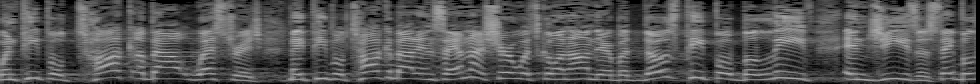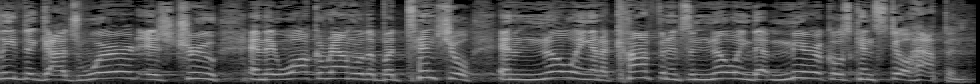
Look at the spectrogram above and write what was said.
when people talk about Westridge, may people talk about it and say, I'm not sure what's going on there, but those people believe in Jesus. They believe that God's word is true, and they walk around with a potential and knowing and a confidence in knowing that miracles can still happen.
